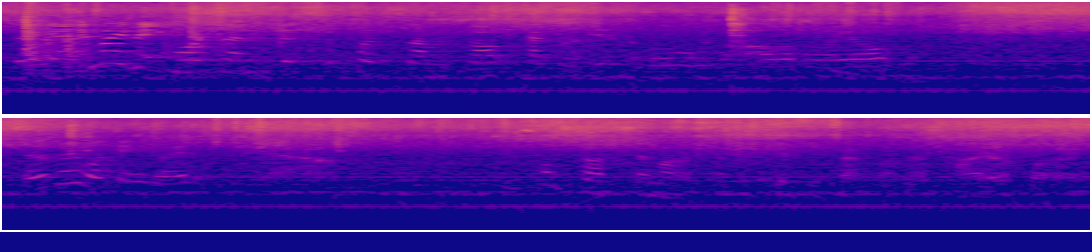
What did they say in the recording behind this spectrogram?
So again, it might make more sense just to put some salt and pepper in the bowl with the olive oil. Those are looking good. Yeah. This one's not so much. I need to get these back on this higher flame.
